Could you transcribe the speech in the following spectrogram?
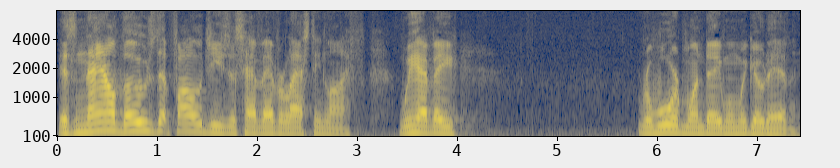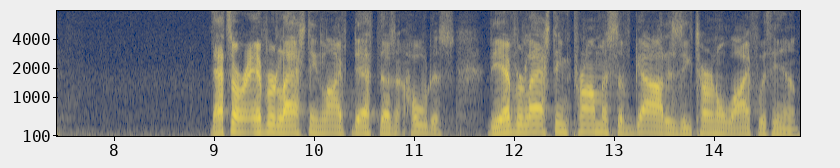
is now those that follow Jesus have everlasting life. We have a reward one day when we go to heaven. That's our everlasting life. Death doesn't hold us. The everlasting promise of God is eternal life with Him.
